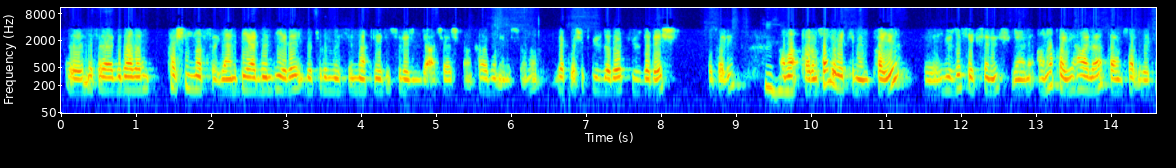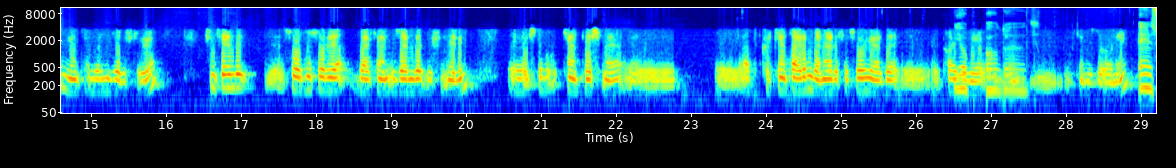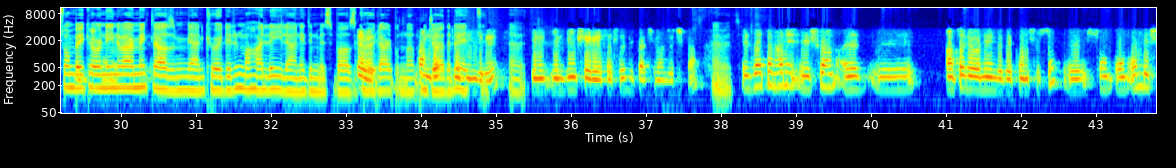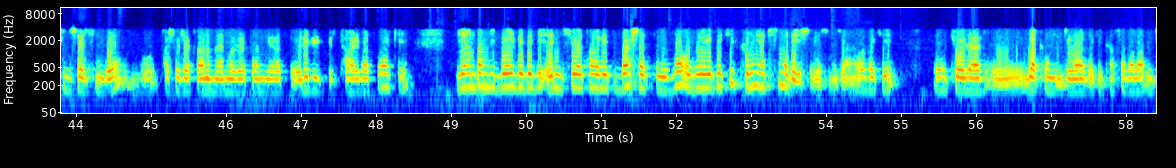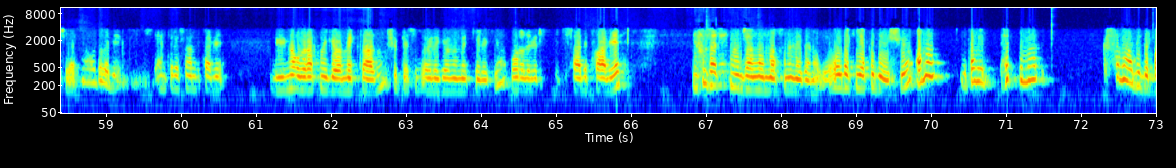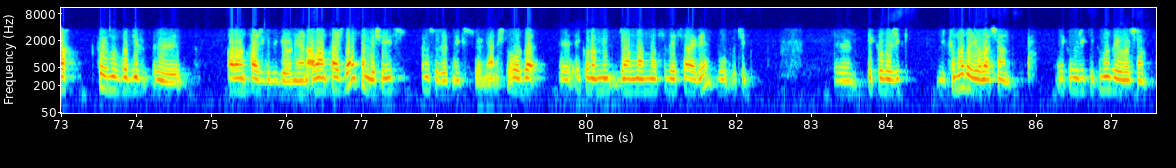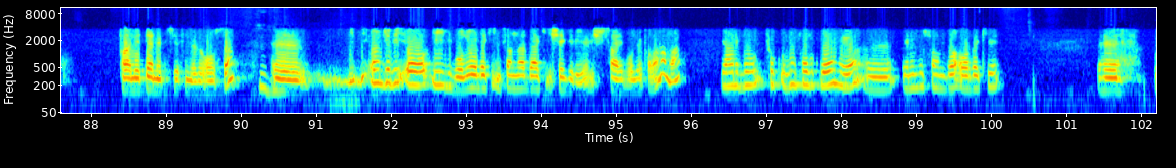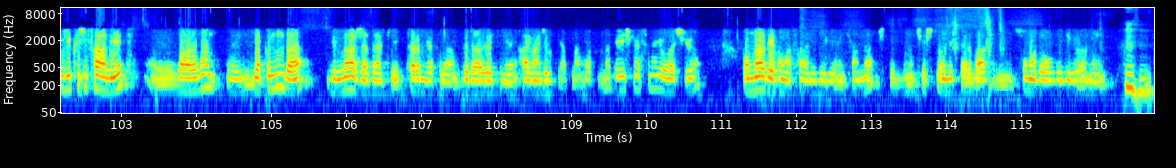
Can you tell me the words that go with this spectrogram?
E, mesela gıdaların taşınması yani bir yerden bir yere götürülmesi nakliyesi sürecinde açığa çıkan karbon emisyonu yaklaşık %4, %5 totali. Hı hı. Ama tarımsal üretimin payı %83 yani ana payı hala tarımsal üretim yöntemlerimiz oluşturuyor. Şimdi senin de e, sorduğun soruya belki hani üzerinde düşünelim. E, işte bu kentleşme, e, e, artık 40 kent ayrımı da neredeyse çoğu yerde e, kayboluyor. Yok oldu evet. Ülkemizde örneğin. En son belki örneğini vermek lazım. Yani köylerin mahalle ilan edilmesi bazı evet. köyler bununla Tam mücadele etti. Gibi. Evet. Yeni, yeni Büyükşehir Yasası birkaç yıl önce çıkan. Evet. E zaten hani e, şu an e, e, Antalya örneğinde de konuşursak e, son 10-15 yıl içerisinde bu taş ocaklarının, mermi ocaklarının yarattığı öyle büyük bir tahribat var ki bir yandan bir bölgede bir endüstriyel faaliyeti başlattığınızda o bölgedeki kırın yapısını da değiştiriyorsunuz. Yani oradaki e, köyler, e, yakın civardaki kasabalar, ilçeler orada da bir enteresan bir tabii büyüme olarak mı görmek lazım? Şüphesiz öyle görmemek gerekiyor. Orada bir iktisadi faaliyet nüfus açısından canlanmasına neden oluyor. Oradaki yapı değişiyor. Ama tabii hep bunlar kısa vadede baktığımızda bir e, avantaj gibi görünüyor. Yani avantaj derken de şeyi ben söz etmek istiyorum. Yani işte orada e, ekonominin canlanması vesaire bu, bu tip e, ekolojik yıkıma da yol açan ekolojik yıkıma da yol açan faaliyetler neticesinde de olsa e, bir, önce bir o iyi gibi oluyor. Oradaki insanlar belki işe giriyor, iş sahibi oluyor falan ama yani bu çok uzun soluklu olmuyor. E, eninde sonunda oradaki e, bu yıkıcı faaliyet e, var olan e, yapının da yıllarca belki tarım yapılan, gıda üretimi, hayvancılık yapılan yapımda değişmesine yol açıyor. Onlar da yapamaz hale geliyor insanlar. İşte bunun çeşitli örnekleri var. Soma'da olduğu gibi örneğin.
